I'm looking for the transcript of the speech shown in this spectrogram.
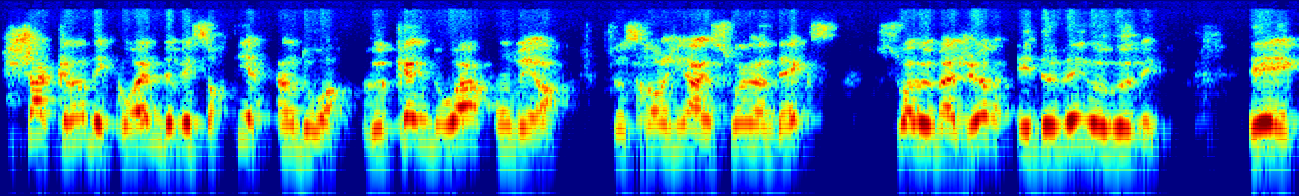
Chacun des Kohanim devait sortir un doigt. Lequel doigt, on verra. Ce sera en général soit l'index, soit le majeur, et devait le lever. Et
